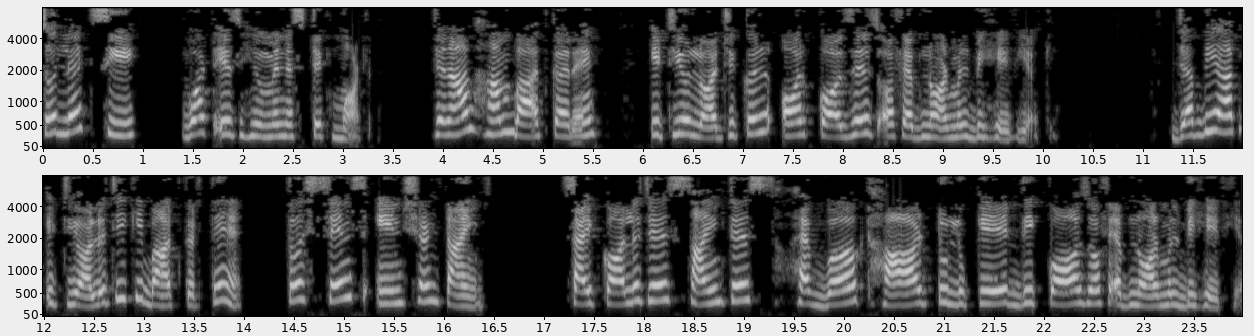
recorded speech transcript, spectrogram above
so let see what is humanistic model جناب ہم بات کریں ایٹیولوجیکل اور کاز آف نارمل بہیویئر کی جب بھی آپ ایٹیولوجی کی بات کرتے ہیں تو since ancient times psychologist scientist have worked hard to locate the cause of normal behaviour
